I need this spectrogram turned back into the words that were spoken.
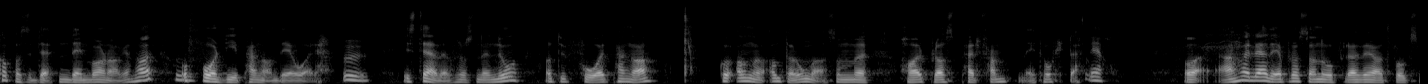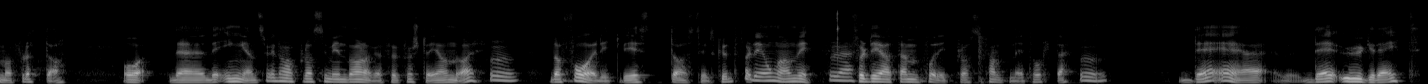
kapasiteten den barnehagen har, og får de pengene det året. I stedet for sånn som det er nå, at du får penger antall unger som eh, har plass per 15.12. ja. Og jeg har ledige plasser nå for at vi har hatt folk som har flytta. Og det, det er ingen som vil ha plass i min barnehage før 1.1. Da får ikke vi statstilskudd for de ungene, vi. Nei. Fordi at de får ikke plass 15.12. det er, det er ugreit.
